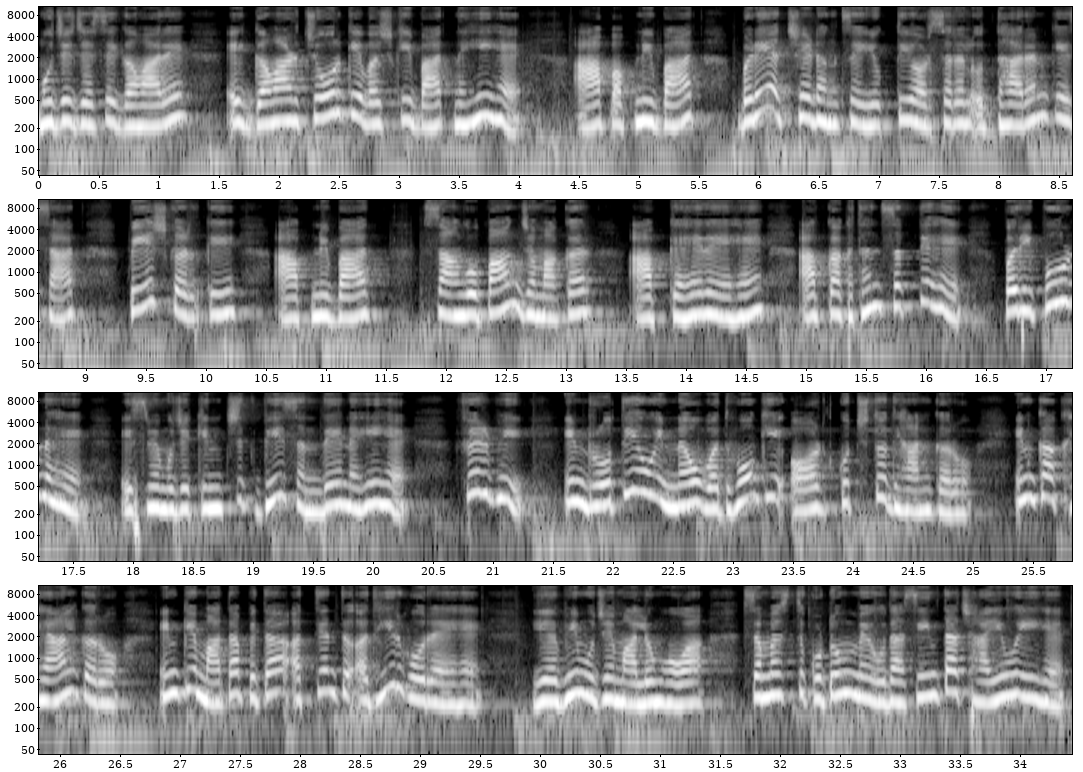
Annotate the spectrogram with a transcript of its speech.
मुझे जैसे गंवारे, एक गंवार चोर के वश की बात नहीं है। आप अपनी बात बड़े अच्छे ढंग से युक्ति और सरल उदाहरण के साथ पेश करके आपने बात सांगोपांग जमाकर आप कह रहे हैं, आपका कथन सत्य है, परिपूर्ण है इसमें मुझे किंचित भी संदेह नहीं है। फिर भी इन रोती हुई नव वधुओं की और कुछ तो ध्यान करो। इनका ख्याल करो। इनके माता पिता अत्यंत अधीर हो रहे हैं। यह भी मुझे मालूम हुआ, समस्त कुटुंब में उदासीनता छाई हुई है।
